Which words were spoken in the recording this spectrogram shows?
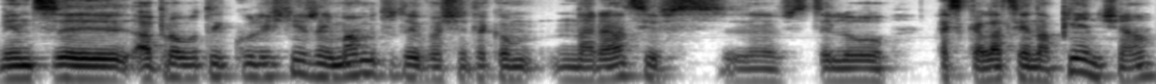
więc y, a propos tej kuli śnieżnej, mamy tutaj właśnie taką narrację w, w stylu eskalacja napięcia,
